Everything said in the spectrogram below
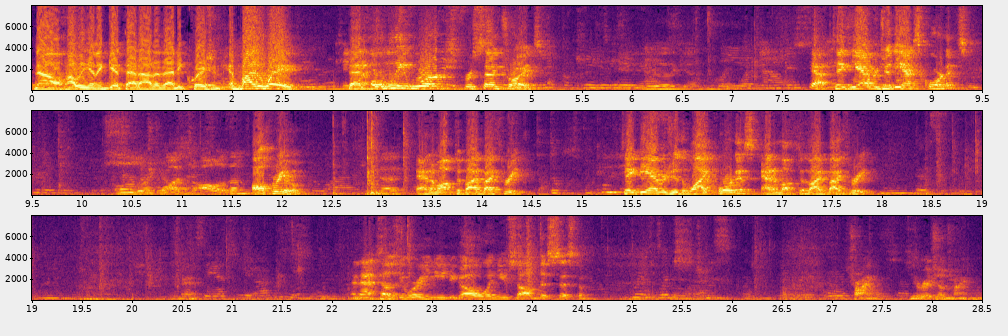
Now, how are we going to get that out of that equation? And by the way, that only works for centroids. Can you do that again? Yeah, take the average of the x coordinates, Which ones, all of them? all three of them, add them up, divide by three. Take the average of the y coordinates, add them up, divide by three. And that tells you where you need to go when you solve this system. Which triangle, the original triangle,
